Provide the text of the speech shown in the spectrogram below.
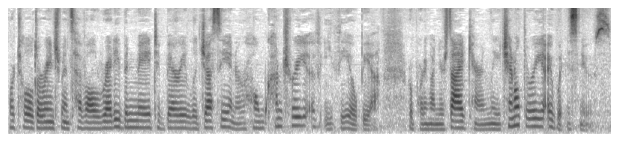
We're told arrangements have already been made to bury Legesse in her home country of Ethiopia. Reporting on your side, Karen Lee, Channel 3 Eyewitness News.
